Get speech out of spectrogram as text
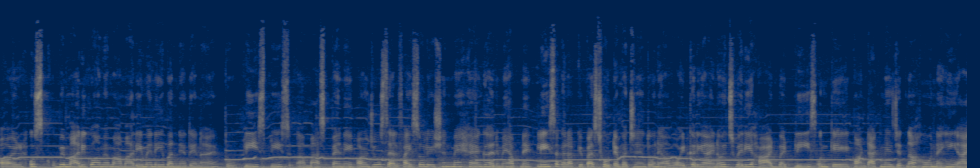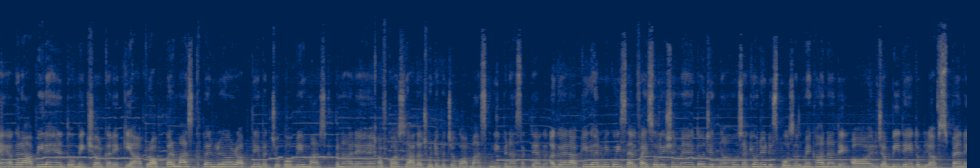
और उस बीमारी को हमें महामारी में नहीं बनने देना है। तो प्लीज़ प्लीज़ मास्क पहने और जो सेल्फ आइसोलेशन में है घर में अपने प्लीज़ अगर आपके पास छोटे बच्चे हैं तो उन्हें अवॉइड करिए। I know it's very hard but please उनके कॉन्टेक्ट में जितना हो नहीं आए। अगर आप भी रहे तो मेक श्योर sure करें कि आप प्रॉपर मास्क पहन रहे हैं और अपने बच्चों को भी मास्क पहना रहे हैं। ऑफकोर्स ज़्यादा छोटे बच्चों को आप मास्क नहीं पहना सकते। अगर आपके घर में कोई सेल्फ आइसोलेशन में है तो जितना हो सके उन्हें डिस्पोजल में खाना दें और जब भी दें तो ग्लव्स पहने।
